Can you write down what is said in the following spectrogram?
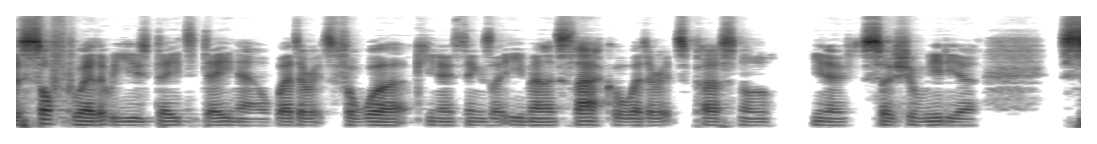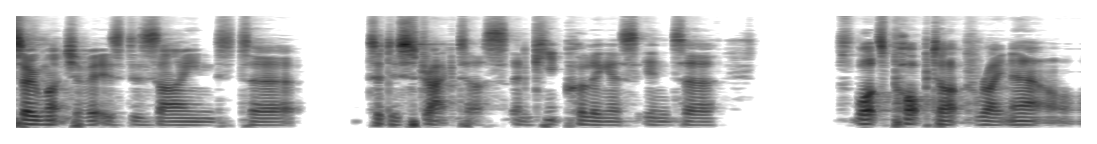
the software that we use day to day now, whether it's for work, you know, things like email and Slack, or whether it's personal, you know, social media, so much of it is designed to to distract us and keep pulling us into what's popped up right now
